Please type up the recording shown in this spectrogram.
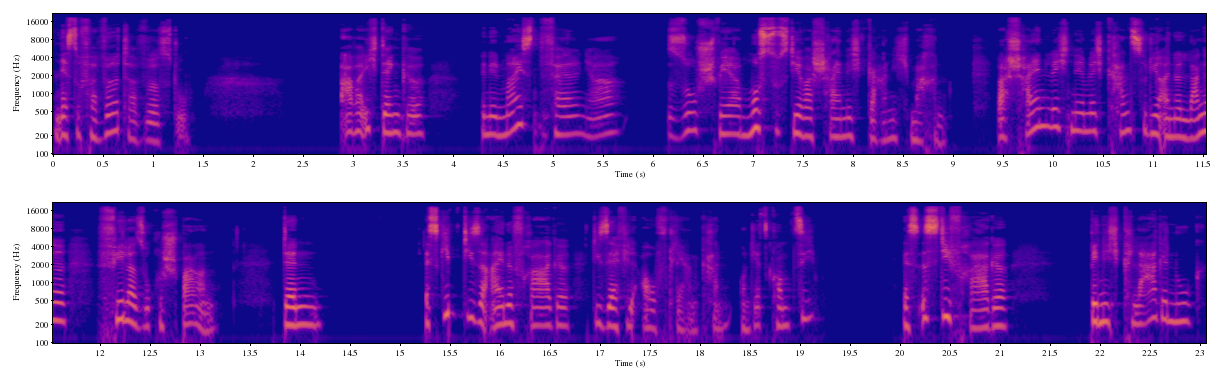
Desto verwirrter wirst du. Aber ich denke, in den meisten Fällen, ja, so schwer musst du es dir wahrscheinlich gar nicht machen. Wahrscheinlich nämlich kannst du dir eine lange Fehlersuche sparen. Denn es gibt diese eine Frage, die sehr viel aufklären kann. Und jetzt kommt sie. Es ist die Frage, bin ich klar genug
